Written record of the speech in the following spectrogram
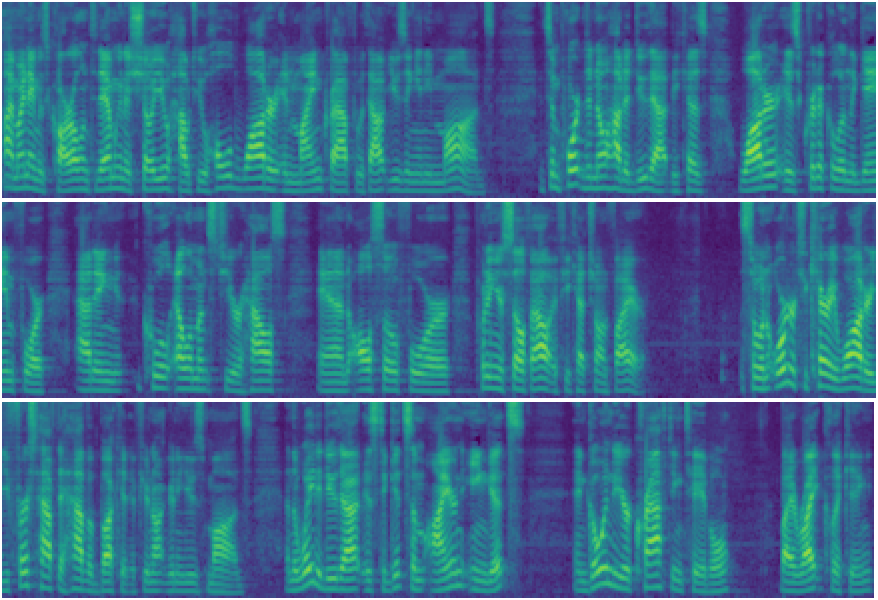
Hi, my name is Carl, and today I'm going to show you how to hold water in Minecraft without using any mods. It's important to know how to do that because water is critical in the game for adding cool elements to your house and also for putting yourself out if you catch on fire. So in order to carry water, you first have to have a bucket if you're not going to use mods. And the way to do that is to get some iron ingots and go into your crafting table by right-clicking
